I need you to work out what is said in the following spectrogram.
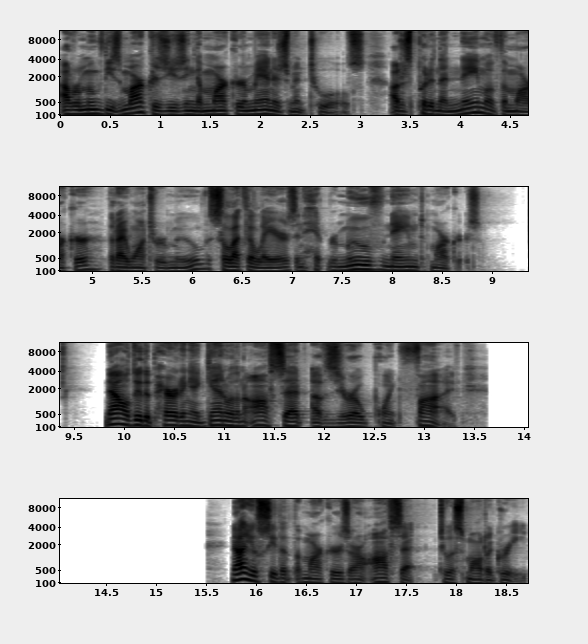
I'll remove these markers using the marker management tools. I'll just put in the name of the marker that I want to remove, select the layers, and hit remove named markers. Now I'll do the parroting again with an offset of 0.5. Now you'll see that the markers are offset to a small degree.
